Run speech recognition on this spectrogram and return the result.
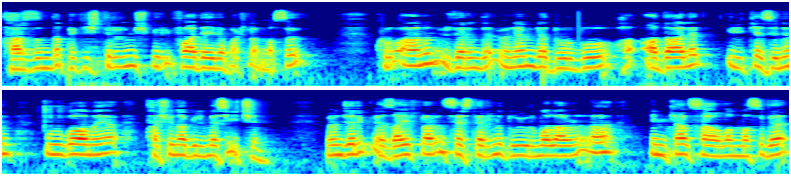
tarzında pekiştirilmiş bir ifadeyle başlanması, Kur'an'ın üzerinde önemli durduğu adalet ilkesinin uygulamaya taşınabilmesi için öncelikle zayıfların seslerini duyurmalarına imkan sağlanması ve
